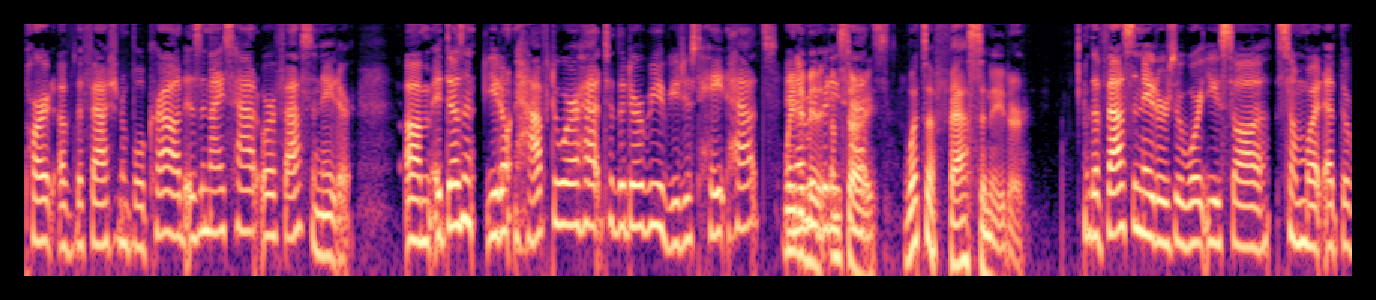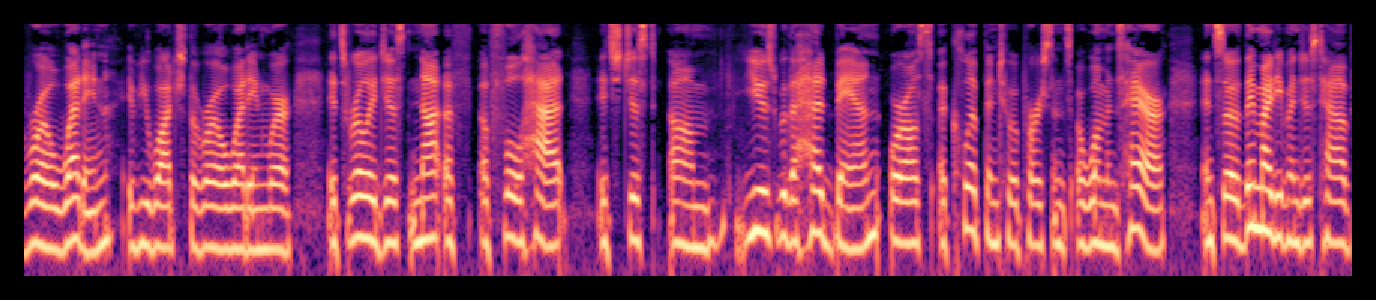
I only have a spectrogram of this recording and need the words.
part of the fashionable crowd is a nice hat or a fascinator. Um, it doesn't. You don't have to wear a hat to the derby if you just hate hats. Wait a minute. I'm sorry. hats- What's a fascinator? the fascinators are what you saw somewhat at the royal wedding if you watched the royal wedding where it's really just not a, a full hat it's just um, used with a headband or else a clip into a person's a woman's hair and so they might even just have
